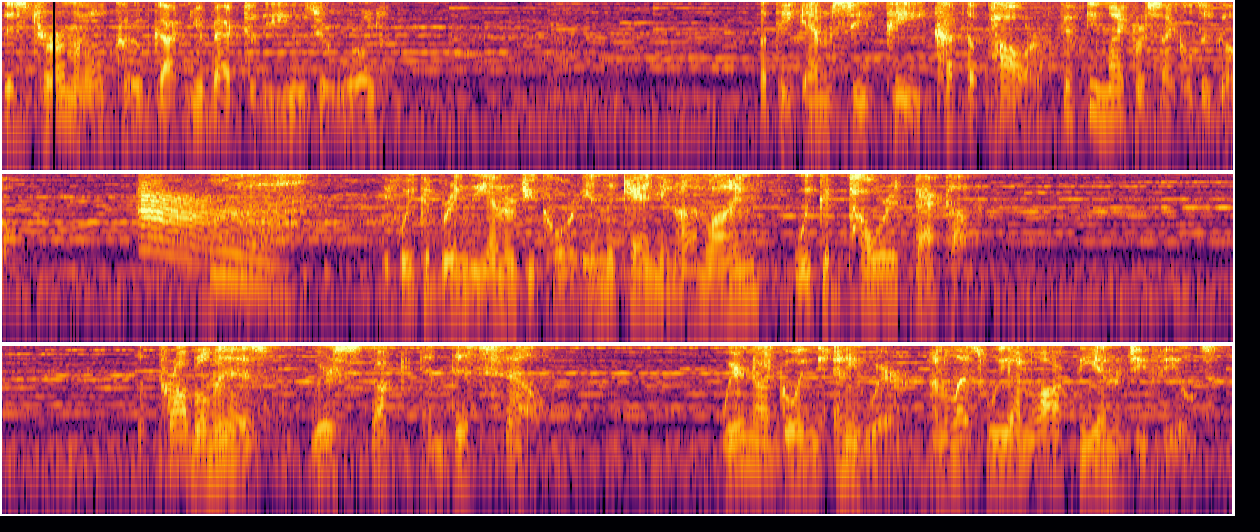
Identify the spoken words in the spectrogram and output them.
This terminal could have gotten you back to the user world. But the MCP cut the power 50 microcycles ago. Ah. if we could bring the energy core in the canyon online, we could power it back up. The problem is, we're stuck in this cell. We're not going anywhere unless we unlock the energy fields.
